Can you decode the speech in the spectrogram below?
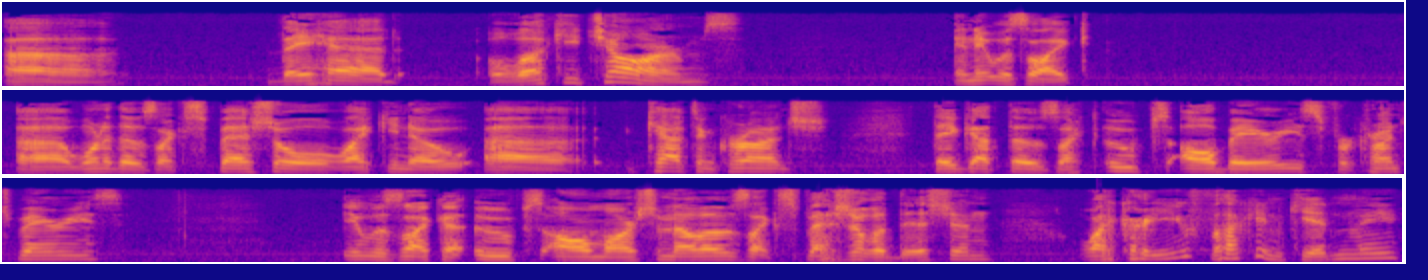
Uh, they had Lucky Charms, and it was like uh, one of those like special, like you know, uh, Captain Crunch. They got those like Oops All Berries for Crunch Berries. It was like a Oops All Marshmallows like special edition. Like, are you fucking kidding me?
